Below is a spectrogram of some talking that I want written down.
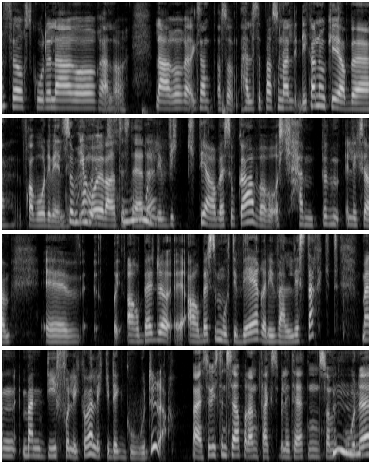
mm. førskolelærer eller lærer ikke sant? Altså, Helsepersonell de kan jo ikke jobbe fra hvor de vil. Som de må jo være til stede. Som har utrolig viktige arbeidsoppgaver og kjempe liksom eh, arbeid, arbeid, som motiverer de veldig sterkt. Men, men de får likevel ikke det gode, da. Nei, så Hvis en ser på den fleksibiliteten som et gode,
